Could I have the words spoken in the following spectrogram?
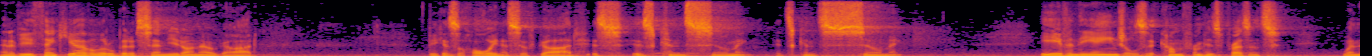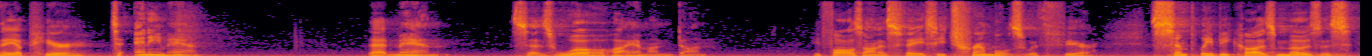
And if you think you have a little bit of sin, you don't know God. Because the holiness of God is, is consuming. It's consuming. Even the angels that come from his presence when they appear to any man, that man says, Whoa, I am undone. He falls on his face. He trembles with fear simply because Moses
